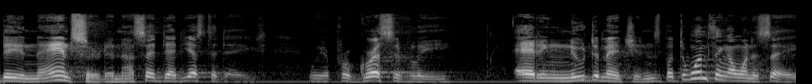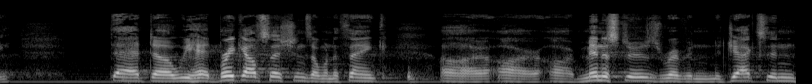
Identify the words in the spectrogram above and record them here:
been answered. And I said that yesterday. We are progressively adding new dimensions. But the one thing I want to say that uh, we had breakout sessions. I want to thank uh, our, our ministers, Reverend Jackson,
